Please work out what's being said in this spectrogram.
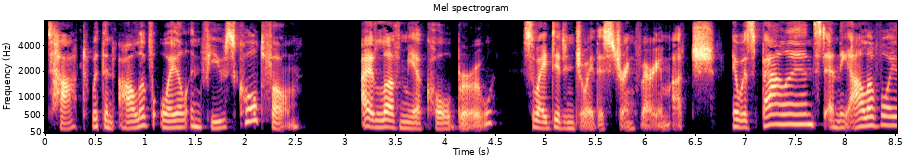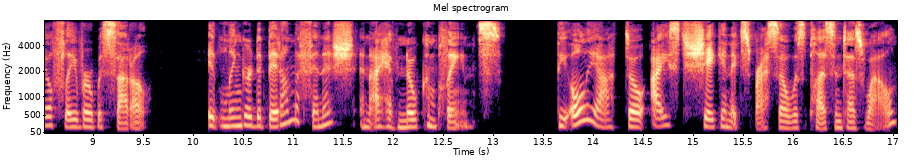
topped with an olive oil infused cold foam. I love me a cold brew, so I did enjoy this drink very much. It was balanced and the olive oil flavor was subtle. It lingered a bit on the finish, and I have no complaints. The Oleato iced shaken espresso was pleasant as well.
